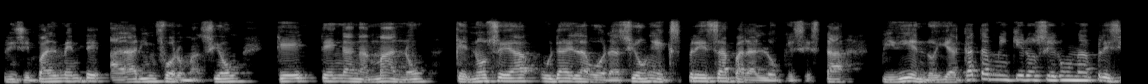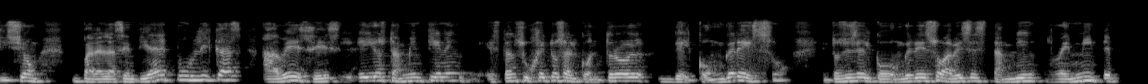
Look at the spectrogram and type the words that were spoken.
principalmente a dar información que tengan a mano, que no sea una elaboración expresa para lo que se está pidiendo. Y acá también quiero hacer una precisión. Para las entidades públicas, a veces ellos también tienen, están sujetos al control del Congreso. Entonces el Congreso a veces también remite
